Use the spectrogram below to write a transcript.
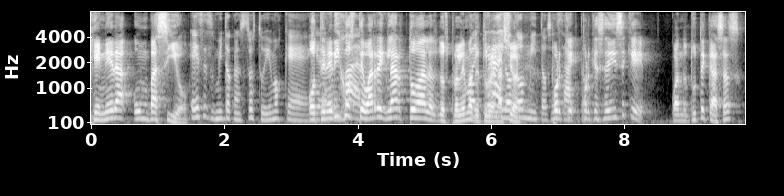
genera un vacío. Ese es un mito que nosotros tuvimos que. O tener hijos te va a arreglar todos los problemas de tu relación. De los dos mitos, porque, porque se dice que cuando tú te casas,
